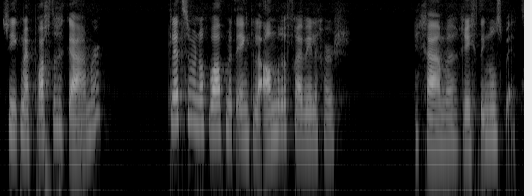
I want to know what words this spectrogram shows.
zie ik mijn prachtige kamer, kletsen we nog wat met enkele andere vrijwilligers en gaan we richting ons bed.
